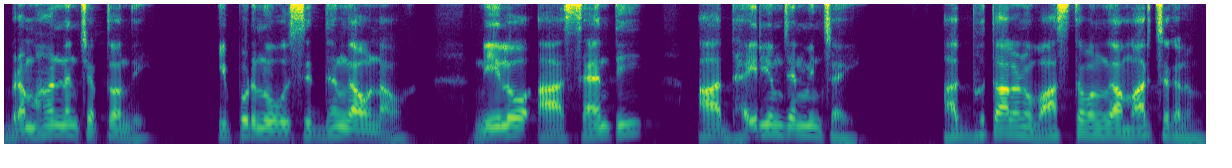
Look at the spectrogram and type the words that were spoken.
బ్రహ్మాండం చెప్తోంది. ఇప్పుడు నువ్వు సిద్ధంగా ఉన్నావు. నీలో ఆ శాంతి ఆ ధైర్యం జన్మించాయి. అద్భుతాలను వాస్తవంగా మార్చగలం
